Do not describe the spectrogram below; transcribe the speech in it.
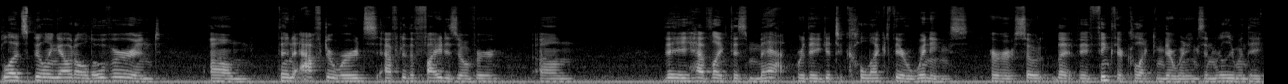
blood spilling out all over. And um, then afterwards, after the fight is over, um, they have like this mat where they get to collect their winnings or so they think they're collecting their winnings, and really when they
